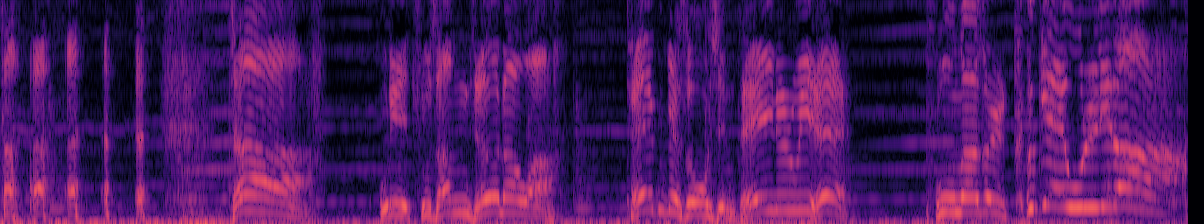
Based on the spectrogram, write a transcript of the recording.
자, 우리 주상 전하와 대국에서 오신 대인을 위해 풍악을 크게 울리라!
